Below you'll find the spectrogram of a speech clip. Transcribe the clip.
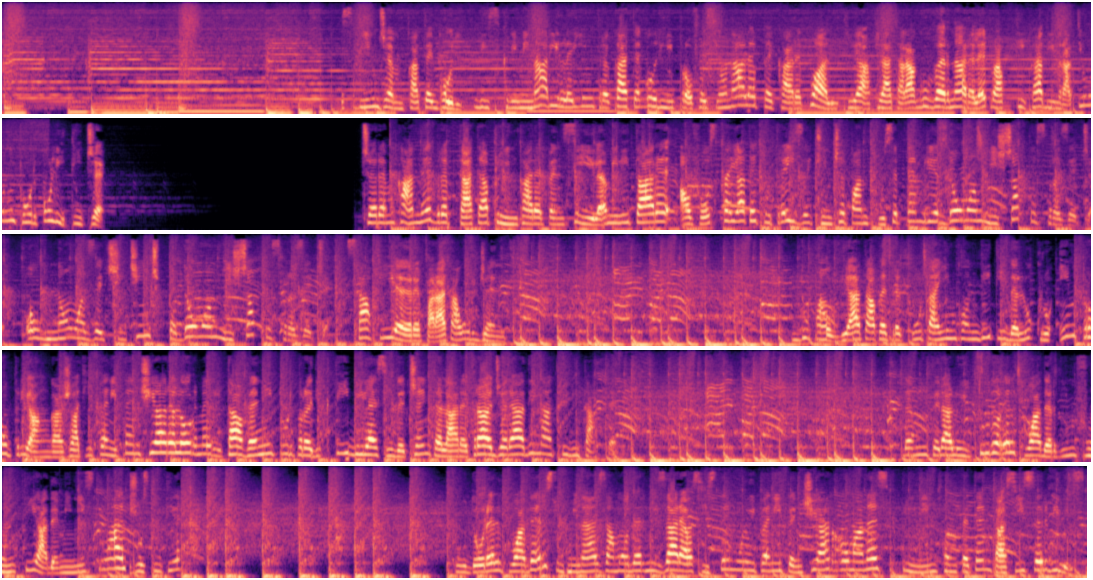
Respingem categorii, discriminările între categorii profesionale pe care coaliția aflată la guvernare le practica din rațiuni pur politice. cerem ca nedreptatea prin care pensiile militare au fost tăiate cu 30 începând cu septembrie 2017, o 95 pe 2017, să fie reparată urgent. După o viață petrecută în condiții de lucru improprii angajații penitenciarelor merita venituri predictibile și decente la retragerea din activitate. Demiterea lui Tudorel Toader din funcția de ministru al Justiției Tudorel Toader subminează modernizarea sistemului penitenciar romanesc prin incompetența și servilism.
